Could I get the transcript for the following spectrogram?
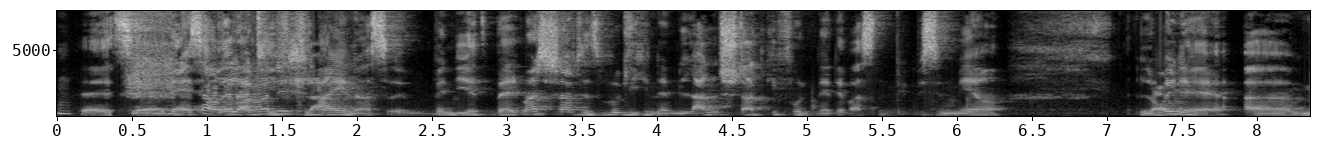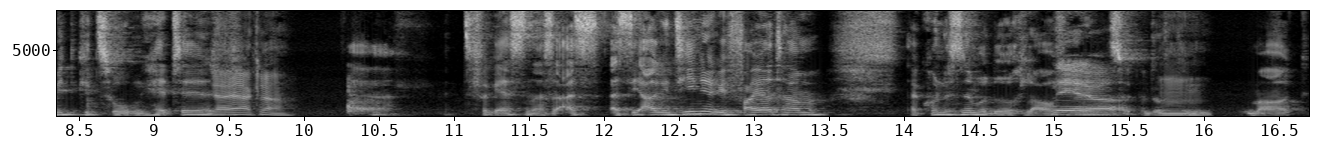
der, ist, äh, der ist auch relativ klein. Also wenn die jetzt Weltmeisterschaft jetzt wirklich in einem Land stattgefunden hätte, was ein bisschen mehr Leute äh, mitgezogen hätte. Ja, ja, klar. Äh, vergessen. Also als, als die Argentinier gefeiert haben, da konnte es nicht mehr durchlaufen nee, ja. durch mhm. den Markt.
